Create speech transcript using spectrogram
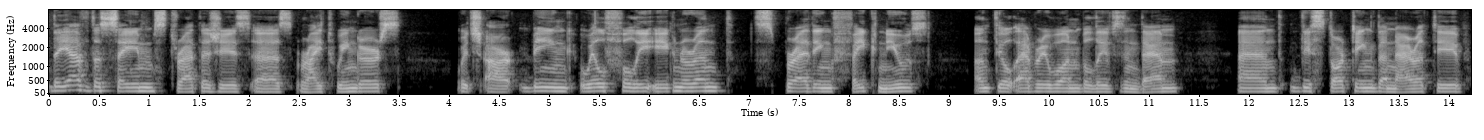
They have the same strategies as right wingers, which are being willfully ignorant, spreading fake news until everyone believes in them, and distorting the narrative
